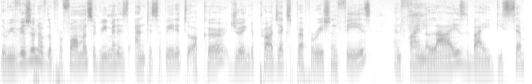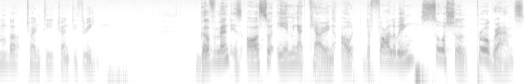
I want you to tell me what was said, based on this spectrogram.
The revision of the performance agreement is anticipated to occur during the project's preparation phase and finalized by December 2023. Government is also aiming at carrying out the following social programs.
